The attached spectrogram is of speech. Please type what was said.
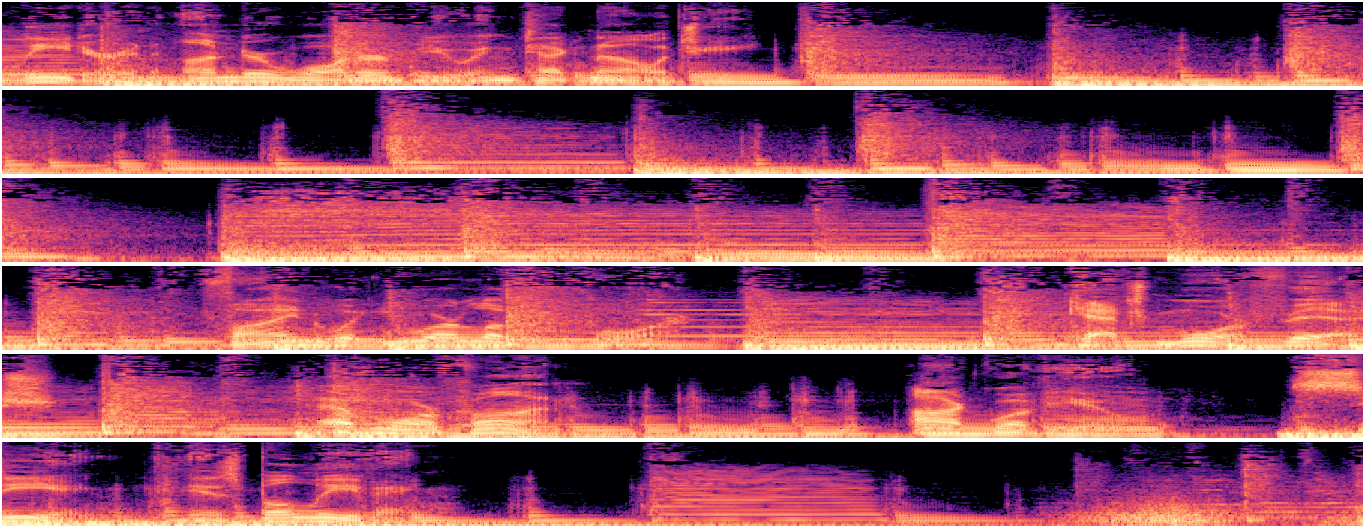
leader in underwater viewing technology. Find what you are looking for. Catch more fish. Have more fun. Aqua-Vu. Seeing is believing.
